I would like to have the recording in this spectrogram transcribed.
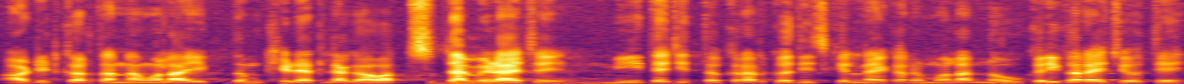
ऑडिट करताना मला एकदम खेड्यातल्या गावात सुद्धा मिळायचे. मी त्याची तक्रार कधीच केली नाही कारण मला नोकरी करायची होते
